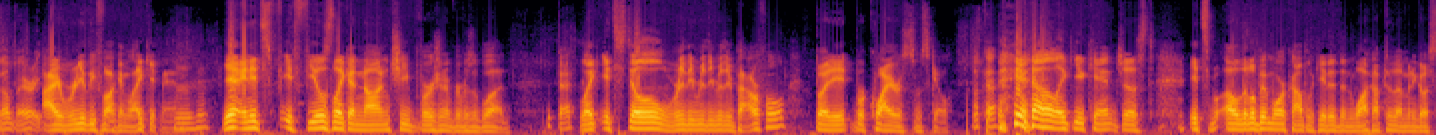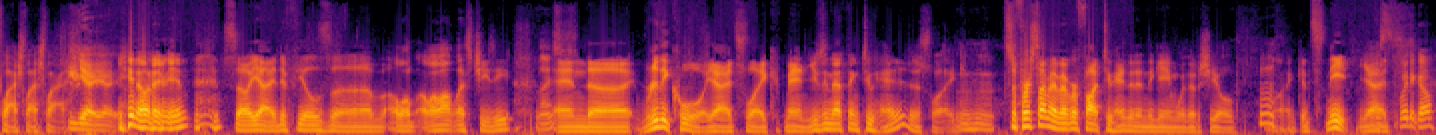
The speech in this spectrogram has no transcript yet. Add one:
Oh, very. I really fucking like it, man. Mm-hmm. Yeah, and it's it feels like a non-cheap version of Rivers of Blood. Okay. Like it's still really, really, really powerful, but it requires some skill. Okay. you know, like you can't just. It's a little bit more complicated than walk up to them and go slash slash slash. Yeah, yeah, yeah. You know what I mean? So yeah, it feels uh, a, lo- a lot less cheesy Nice. and uh, really cool. Yeah, it's like man, using that thing two handed is like Mm-hmm. it's the first time I've ever fought two handed in the game without a shield. Hmm. Like it's neat. Yeah, it's Way to go.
